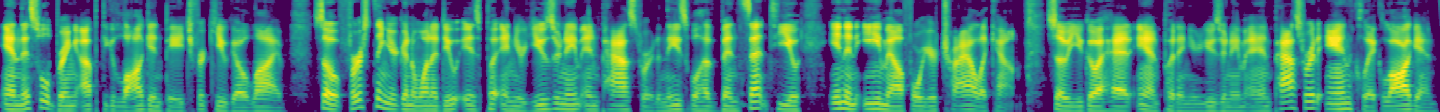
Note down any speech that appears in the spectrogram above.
and this will bring up the login page for QGO Live. So first thing you're going to want to do is put in your username and password, and these will have been sent to you in an email for your trial account. So you go ahead and put in your username and password and click login.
